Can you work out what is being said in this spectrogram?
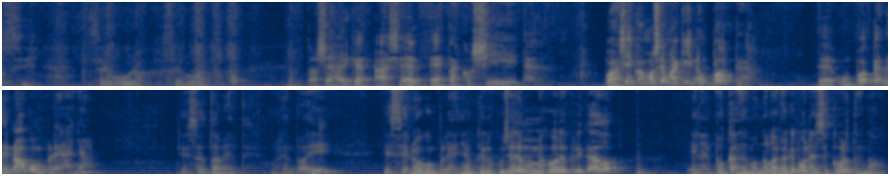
Sí, seguro, seguro. Entonces hay que hacer estas cositas. Pues así como se maquina un podcast. ¿eh? Un podcast de no cumpleaños. Exactamente. Poniendo ahí ese no cumpleaños, que lo escucharemos mejor explicado en el podcast de Mondongo. Habrá que poner ese corte, ¿no?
